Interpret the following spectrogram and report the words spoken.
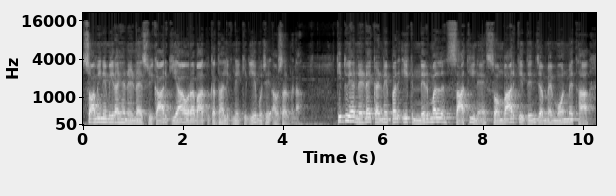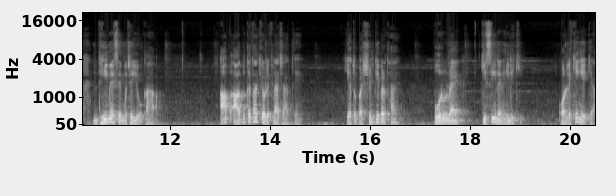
स्वामी ने मेरा यह निर्णय स्वीकार किया और अब आत्मकथा लिखने के लिए मुझे अवसर मिला। किंतु यह निर्णय करने पर एक निर्मल साथी ने सोमवार के दिन जब मैं मौन में था, धीमे से मुझे यूँ कहा, आप आत्मकथा क्यों लिखना चाहते हैं? यह तो पश्चिम की प्रथा है। पूर्व में किसी ने नहीं लिखी। और लिखेंगे क्या?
